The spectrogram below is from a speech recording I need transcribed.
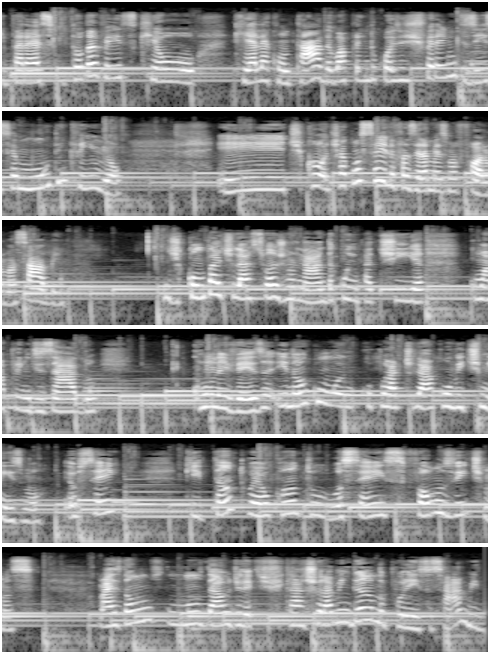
Que parece que toda vez que, eu, que ela é contada, eu aprendo coisas diferentes. E isso é muito incrível. E te, te aconselho a fazer a mesma forma, sabe? de compartilhar sua jornada com empatia, com aprendizado, com leveza e não com compartilhar com vitimismo. Eu sei que tanto eu quanto vocês fomos vítimas, mas não nos dá o direito de ficar choramingando por isso, sabe?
